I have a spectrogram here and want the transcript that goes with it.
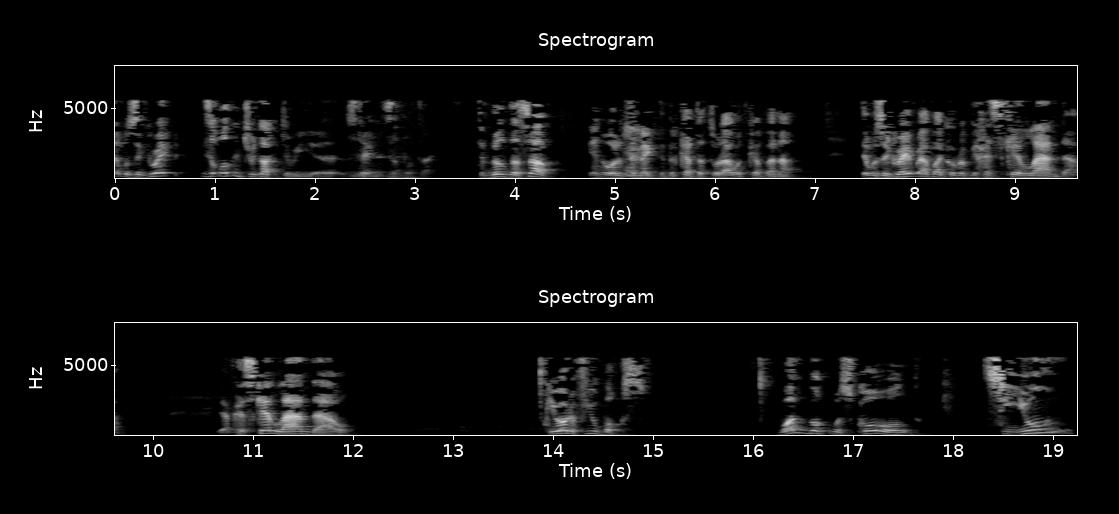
that was a great these are all introductory uh, statements to build us up in order to make the Birkat Torah with Kavanah. There was a great rabbi called Rabbi Heskel Landau. Rabbi Heskel Landau, he wrote a few books. One book was called Tziyun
